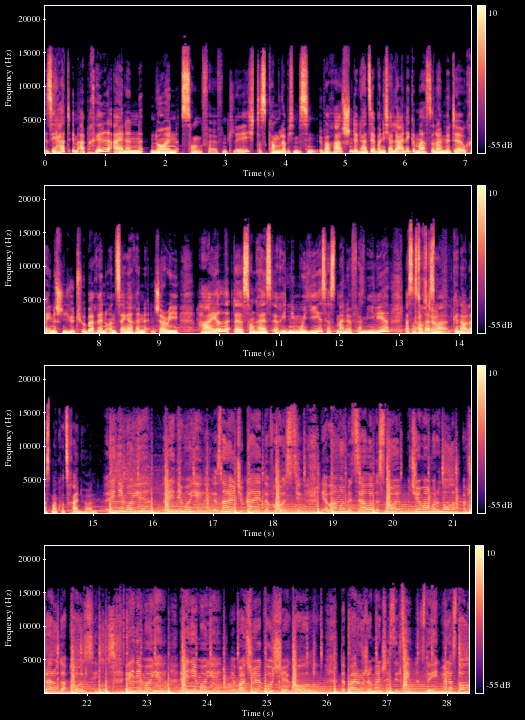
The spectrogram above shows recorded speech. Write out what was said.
Sie hat im April einen neuen Song veröffentlicht. Das kam, glaube ich, ein bisschen überraschend. Den hat sie aber nicht alleine gemacht, sondern mit der ukrainischen YouTuberin und Sängerin Jerry Heil. Der Song heißt Ridni Moje, das heißt meine Familie. Lass uns Passt, doch erstmal, ja. genau, lass mal kurz reinhören. Ridni Moje, Ridni Moje, я знаю, чекаєте в гості. Я вам обіцяла весною, очима моргнула, а вже руда осінь. Рідні мої, рідні мої, я бачу, як вуще коло. Тепер уже менше стільців стоїть біля столу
